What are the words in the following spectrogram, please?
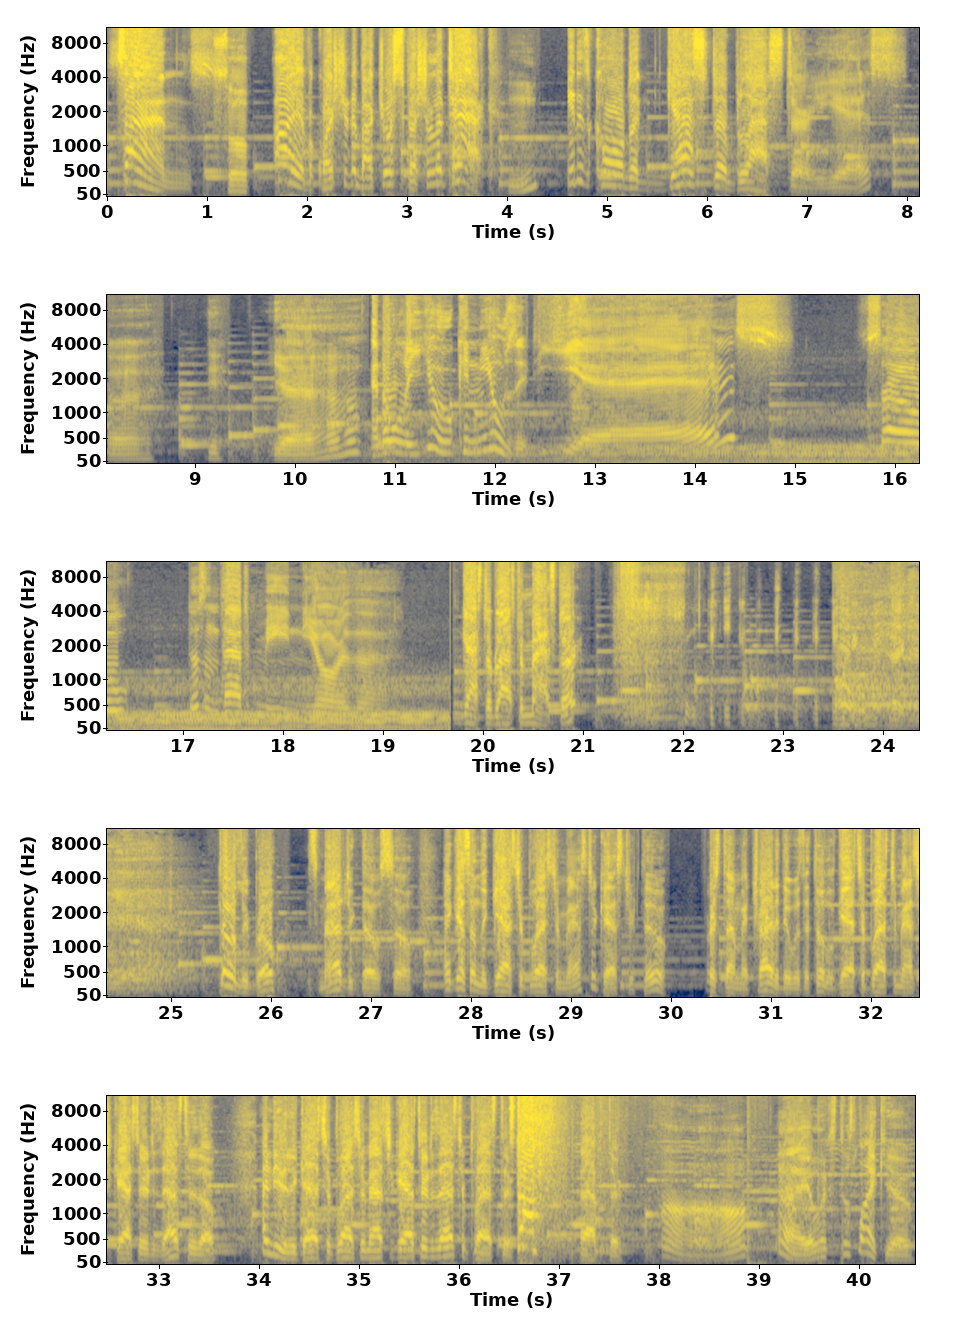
Sans! Sup? I have a question about your special attack. Hmm? It is called a Gaster Blaster, yes? Uh, yeah? And only you can use it, yes? So, doesn't that mean you're the Gaster Blaster Master? Oh, heck yeah. Totally, bro. It's magic, though, so I guess I'm the Gaster Blaster Mastercaster, too. First time I tried it, it was a total Gaster Blaster Mastercaster disaster, though. I needed a Gaster Blaster Mastercaster disaster plaster. Stop! After. Aww. Hey, it looks just like you.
